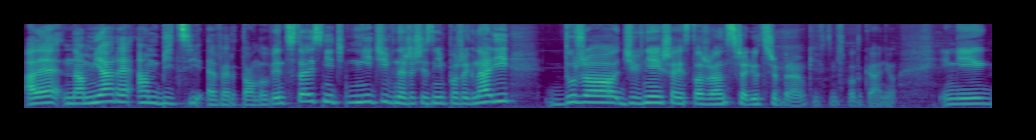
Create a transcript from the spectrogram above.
ale na miarę ambicji Evertonu, więc to jest nie, nie dziwne, że się z nim pożegnali. Dużo dziwniejsze jest to, że on strzelił trzy bramki w tym spotkaniu. I,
